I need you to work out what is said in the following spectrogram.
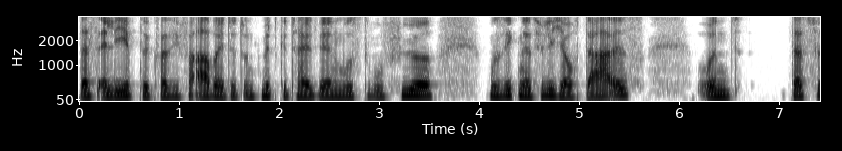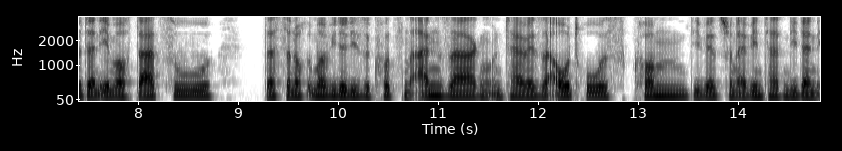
das Erlebte quasi verarbeitet und mitgeteilt werden musste, wofür Musik natürlich auch da ist und das führt dann eben auch dazu, dass dann auch immer wieder diese kurzen Ansagen und teilweise Outros kommen, die wir jetzt schon erwähnt hatten, die dann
